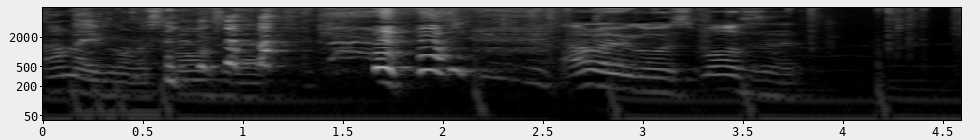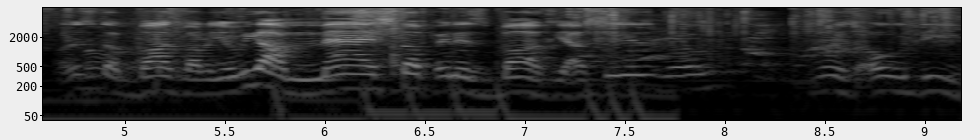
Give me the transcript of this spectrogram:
I'm not even gonna respond to that. I'm not even gonna respond to that. Oh, this is the box bottle. Yo, we got mad stuff in this box. Y'all see this, bro? This is OD.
